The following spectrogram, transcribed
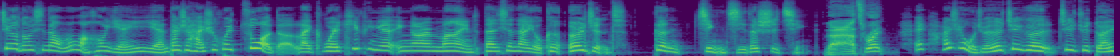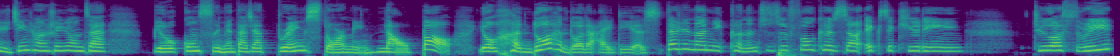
这个东西呢，我们往后延一延，但是还是会做的，like we're keeping it in our mind，但现在有更 urgent、更紧急的事情。 That's right. 哎，而且我觉得这个这句短语经常是用在， 比如公司里面大家 brainstorming 脑爆，有很多很多的 ideas，但是呢，你可能只是 focus on executing two or three，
